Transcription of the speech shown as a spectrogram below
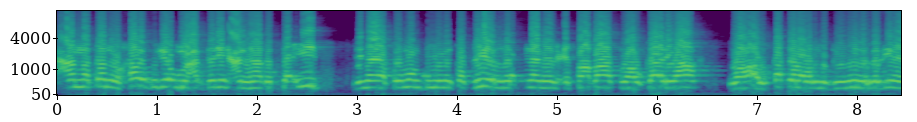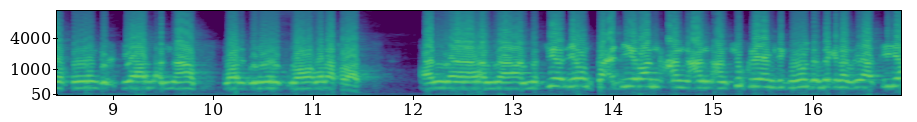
عامة وخرجوا اليوم معبرين عن هذا التأييد لما يقومون به من تطهير المدينة من العصابات واوكارها والقتله والمجرمين الذين يقومون باغتيال الناس والبنوك والأفراد. ال- ال- المسيره اليوم تعبيرا عن عن عن شكرهم لجهود اللجنة الرئاسية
